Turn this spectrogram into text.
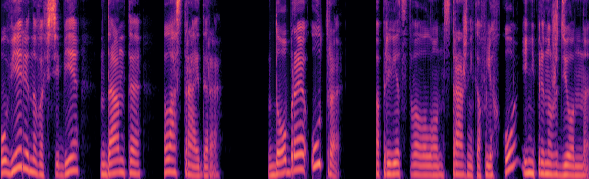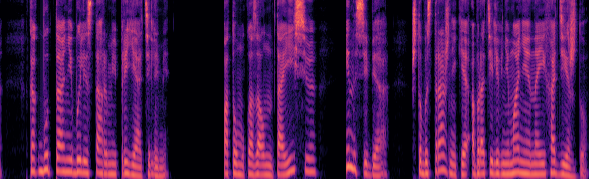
уверенного в себе Данте Ластрайдера. «Доброе утро!» — поприветствовал он стражников легко и непринужденно, как будто они были старыми приятелями. Потом указал на Таисию и на себя, чтобы стражники обратили внимание на их одежду.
